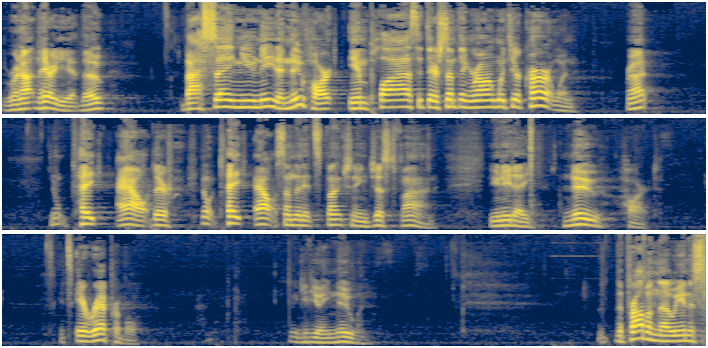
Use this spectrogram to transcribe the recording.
We're not there yet, though. By saying you need a new heart implies that there's something wrong with your current one, right? You don't take out there, you don't take out something that's functioning just fine. You need a new heart. It's irreparable. I'll give you a new one. The problem, though, in this,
